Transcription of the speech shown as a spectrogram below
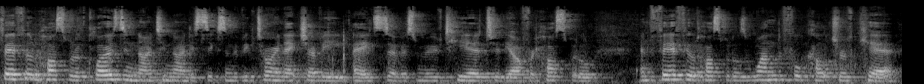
Fairfield Hospital closed in 1996 and the Victorian HIV AIDS service moved here to the Alfred Hospital. And Fairfield Hospital's wonderful culture of care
